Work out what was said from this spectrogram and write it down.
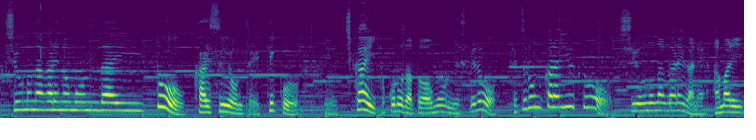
ら潮の流れの問題と海水温って結構近いところだとは思うんですけど結論から言うと潮の流れがねあまり、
